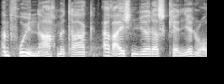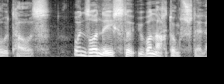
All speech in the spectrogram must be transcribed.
Am frühen Nachmittag erreichen wir das Canyon Road House, unsere nächste Übernachtungsstelle.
